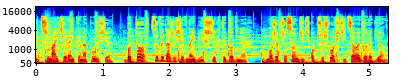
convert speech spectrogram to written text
i trzymajcie rękę na pulsie, bo to, co wydarzy się w najbliższych tygodniach, może przesądzić o przyszłości całego regionu.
